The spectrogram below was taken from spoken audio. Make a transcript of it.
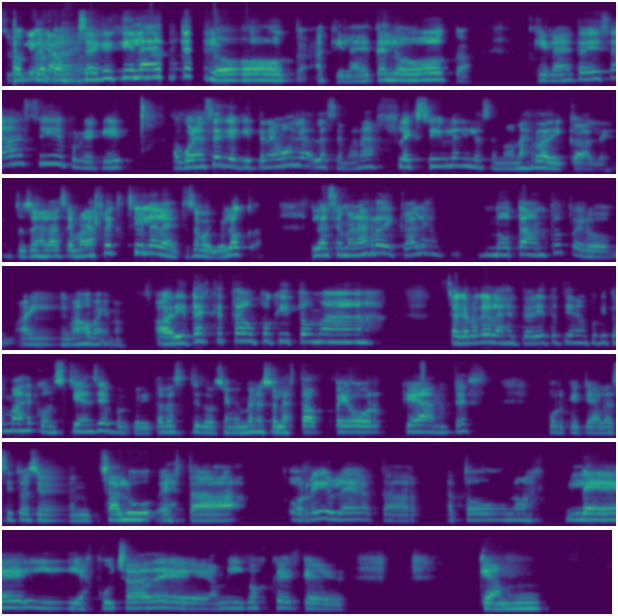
Lo que pasa es que aquí la gente es loca. Aquí la gente es loca. Aquí la gente dice, ah, sí, porque aquí Acuérdense que aquí tenemos las semanas flexibles y las semanas radicales. Entonces, en las semanas flexibles la gente se vuelve loca. Las semanas radicales no tanto, pero ahí más o menos. Ahorita es que está un poquito más, o sea, creo que la gente ahorita tiene un poquito más de conciencia porque ahorita la situación en Venezuela está peor que antes, porque ya la situación salud está horrible. Cada rato uno lee y escucha de amigos que, que, que han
